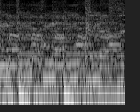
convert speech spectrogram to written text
My, my, my, my, my,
